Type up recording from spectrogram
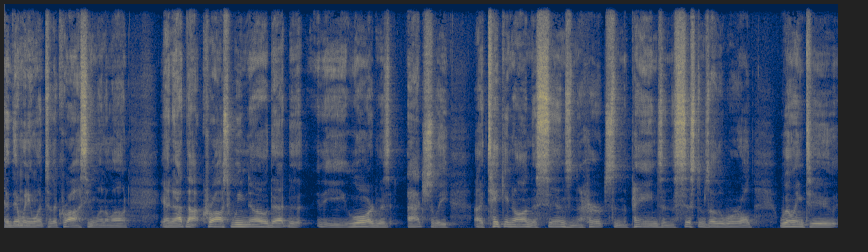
And then when he went to the cross, he went alone. And at that cross, we know that the, the Lord was actually uh, taking on the sins and the hurts and the pains and the systems of the world, willing to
